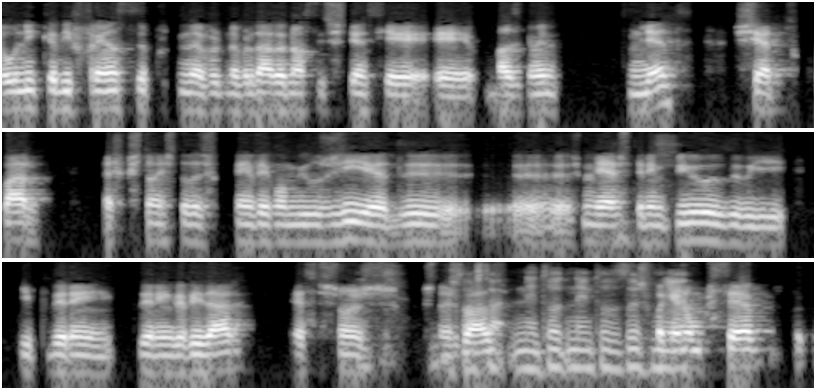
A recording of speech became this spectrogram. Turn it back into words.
a única diferença, porque na, na verdade a nossa existência é, é, basicamente semelhante, exceto, claro, as questões todas que têm a ver com a biologia de uh, as mulheres terem período e, e poderem, poderem engravidar, essas são as questões básicas. Nem, to, nem todas as mulheres. Para quem não percebe.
